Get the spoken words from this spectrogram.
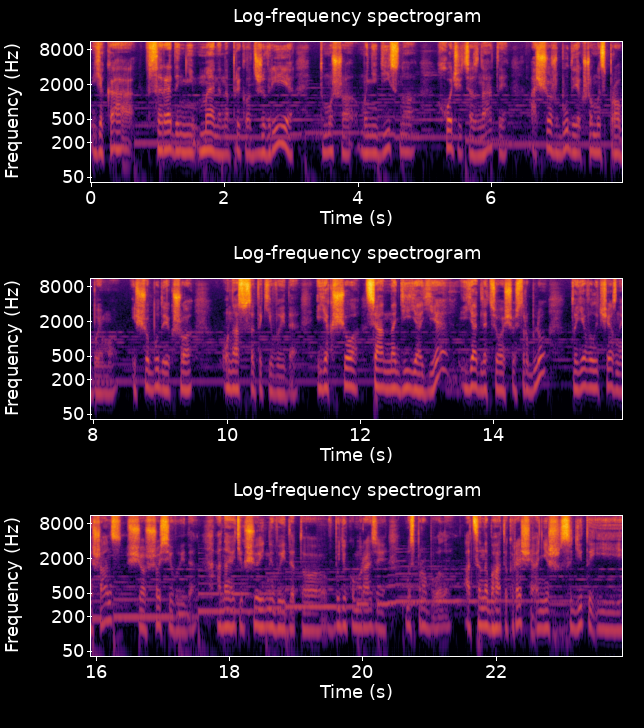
яка всередині мене, наприклад, живріє, тому що мені дійсно хочеться знати, а що ж буде, якщо ми спробуємо, і що буде, якщо у нас все таки вийде. І якщо ця надія є, і я для цього щось роблю, то є величезний шанс, що щось і вийде. А навіть якщо і не вийде, то в будь-якому разі ми спробували. А це набагато краще, аніж сидіти і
